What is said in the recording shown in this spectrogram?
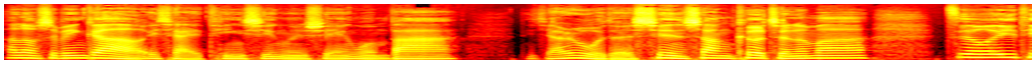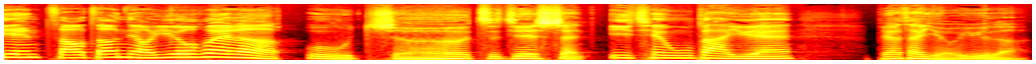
Hello，我是 Bingo，一起来听新闻学英文吧。你加入我的线上课程了吗？最后一天早早鸟优惠了，五折，直接省一千五百元。不要再犹豫了，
